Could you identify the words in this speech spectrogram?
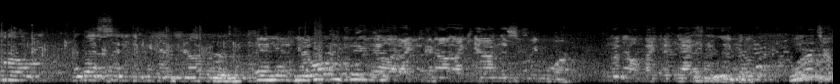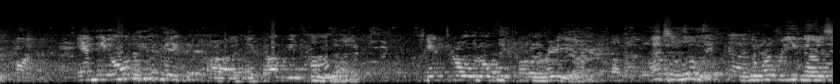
down the best city to be in. You're not going to. And the only thing that I cannot, I cannot disagree more. No, I absolutely. Words are fun. And the only thing uh, that got me through that came through a little thing called the radio. Absolutely. If it weren't for you guys,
